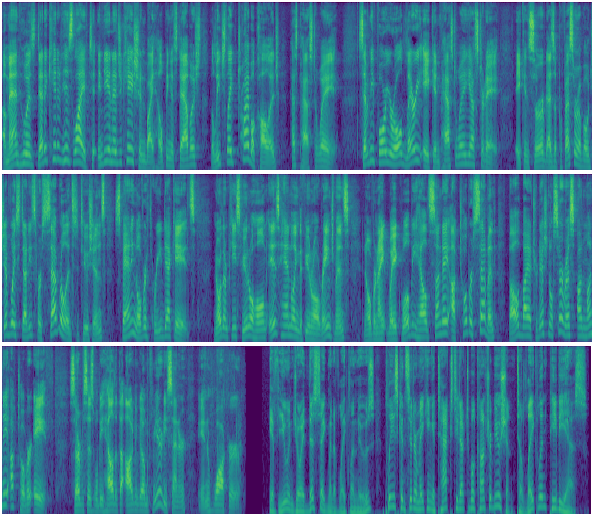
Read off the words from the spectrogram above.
A man who has dedicated his life to Indian education by helping establish the Leech Lake Tribal College has passed away. 74-year-old Larry Aiken passed away yesterday. Aiken served as a professor of Ojibwe studies for several institutions spanning over three decades. Northern Peace Funeral Home is handling the funeral arrangements. An overnight wake will be held Sunday, October 7th, followed by a traditional service on Monday, October 8th. Services will be held at the Onigum Community Center in Walker. If you enjoyed this segment of Lakeland News, please consider making a tax-deductible contribution to Lakeland PBS.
